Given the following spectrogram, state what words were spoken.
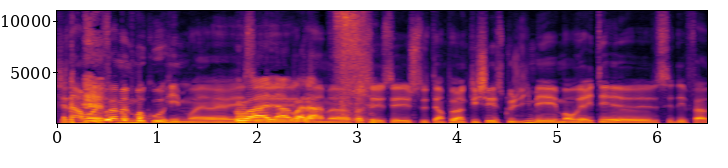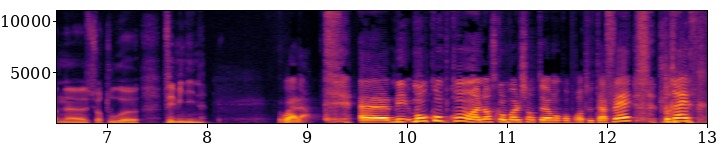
Généralement, les femmes aiment beaucoup Im. Ouais, ouais, Voilà, voilà. euh, enfin, c'est- c'est- C'était un peu un cliché ce que je dis, mais, mais en vérité, euh, c'est des femmes euh, surtout euh, féminines. Voilà. Euh, mais, mais on comprend, hein, lorsqu'on voit le chanteur, on comprend tout à fait. Bref,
